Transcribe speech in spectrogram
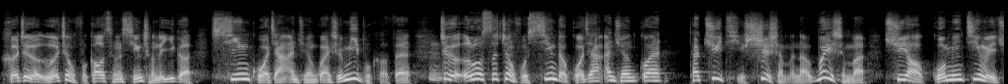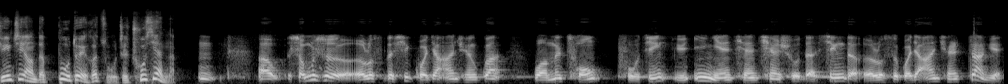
和这个俄政府高层形成的一个新国家安全观是密不可分。这个俄罗斯政府新的国家安全观，它具体是什么呢？为什么需要国民禁卫军这样的部队和组织出现呢？嗯，呃，什么是俄罗斯的新国家安全观？我们从普京于一年前签署的新的俄罗斯国家安全战略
